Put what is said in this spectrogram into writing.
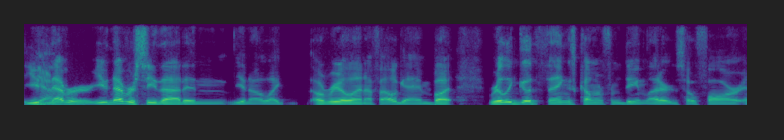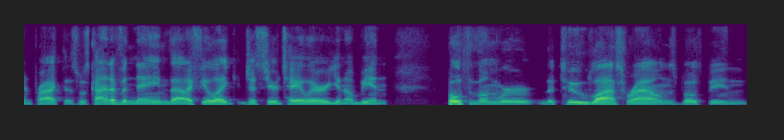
you Yeah. never you never see that in you know like a real NFL game, but really good things coming from Dean Leonard so far in practice was kind of a name that I feel like Jasir Taylor, you know, being both of them were the two last rounds, both being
